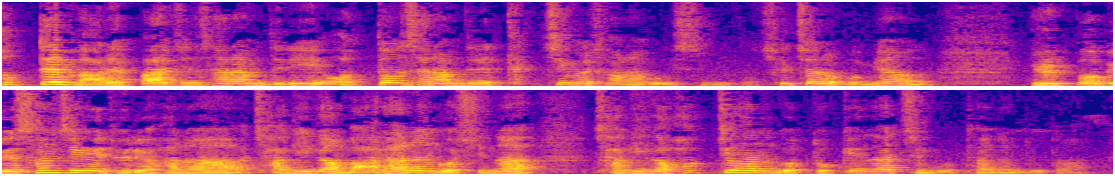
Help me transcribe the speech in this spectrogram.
헛된 말에 빠진 사람들이 어떤 사람들의 특징을 전하고 있습니다. 실제로 보면 율법의 선생이 되려 하나 자기가 말하는 것이나 자기가 확정하는 것도 깨닫지 못하는도다.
